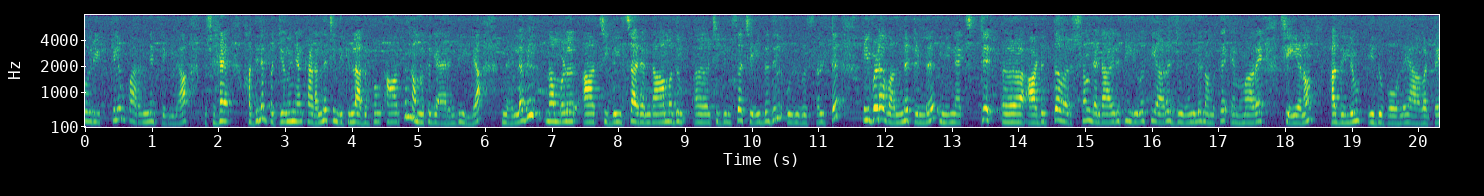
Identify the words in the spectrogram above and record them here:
ഒരിക്കലും പറഞ്ഞിട്ടില്ല. പക്ഷെ അതിനെ പറ്റിയൊന്നും ഞാൻ കടന്ന് ചിന്തിക്കുന്നില്ല. അതിപ്പോൾ ആർക്കും നമ്മൾക്ക് ഗ്യാരണ്ടി ഇല്ല. നിലവിൽ നമ്മൾ ആ ചികിത്സ രണ്ടാമതും ചികിത്സ ചെയ്തതിൽ ഒരു റിസൾട്ട് ഇവിടെ വന്നിട്ടുണ്ട്. ഇനി നെക്സ്റ്റ് അടുത്ത വർഷം രണ്ടായിരത്തി ഇരുപത്തി ആറ് ജൂണിൽ നമുക്ക് എം ആർ എ ചെയ്യണം. അതിലും ഇതുപോലെ ആവട്ടെ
